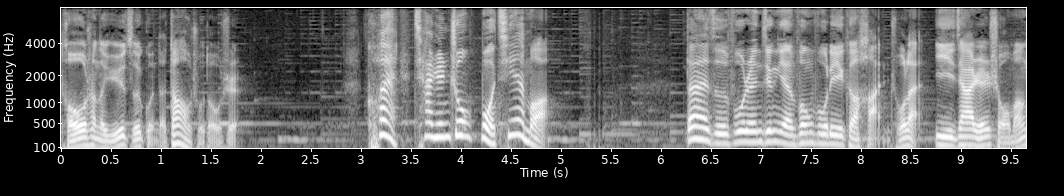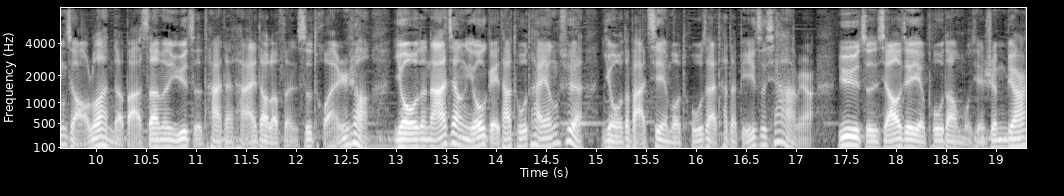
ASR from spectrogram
头上的鱼子滚得到处都是。快掐人中，抹芥末。戴子夫人经验丰富，立刻喊出来。一家人手忙脚乱地把三文鱼子太太抬到了粉丝团上，有的拿酱油给她涂太阳穴，有的把芥末涂在她的鼻子下面。玉子小姐也扑到母亲身边，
